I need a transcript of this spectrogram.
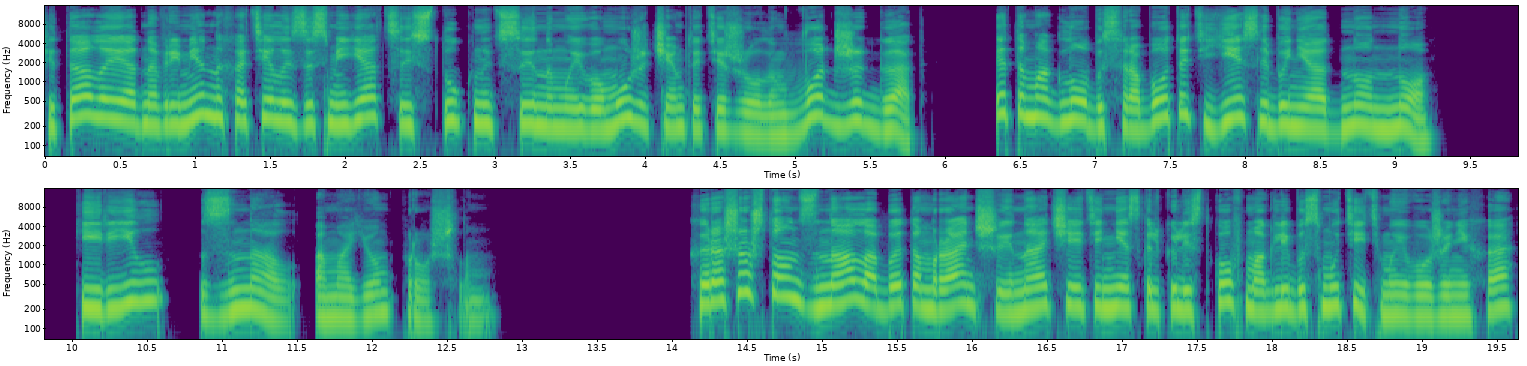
Читала и одновременно хотелось засмеяться и стукнуть сына моего мужа чем-то тяжелым. Вот же гад! Это могло бы сработать, если бы не одно «но». Кирилл знал о моем прошлом. Хорошо, что он знал об этом раньше, иначе эти несколько листков могли бы смутить моего жениха,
